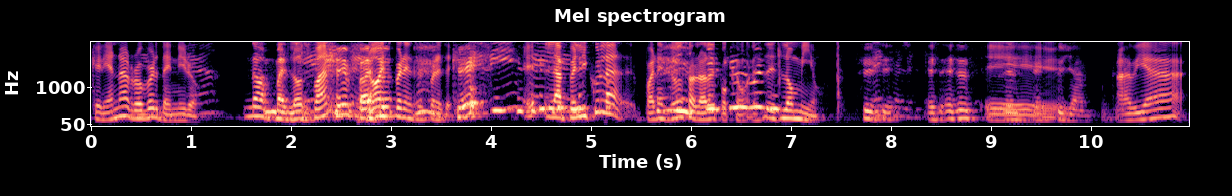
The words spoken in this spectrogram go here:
Querían a Robert De Niro. No, manches. ¿Los fans? ¿qué No, espérense, espérense. ¿Qué? ¿Qué dice? Eh, la película, paren, vamos a hablar de ¿Por qué, Pokémon, es, lo mío. Sí, sí. Échale, échale. Es, ese es, es- es, Eh, tu jam. Había,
